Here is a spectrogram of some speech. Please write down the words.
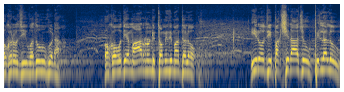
ఒకరోజు ఈ వధువు కూడా ఒక ఉదయం ఆరు నుండి తొమ్మిది మధ్యలో. ఈరోజు ఈ పక్షిరాజు పిల్లలు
